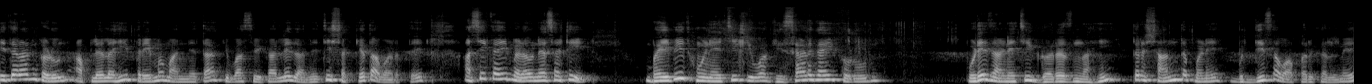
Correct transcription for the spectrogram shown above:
इतरांकडून आपल्यालाही प्रेममान्यता किंवा स्वीकारले जाण्याची शक्यता वाढते. असे काही मिळवण्यासाठी भयभीत होण्याची किंवा घिसाडघाई करून पुढे जाण्याची गरज नाही तर शांतपणे बुद्धीचा वापर करणे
